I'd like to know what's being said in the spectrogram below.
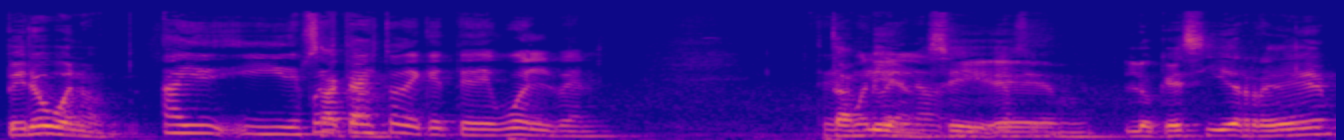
Pero bueno, y después Sacan. está esto de que te devuelven. Te También, devuelven la- sí. la- eh, lo que es IRD,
